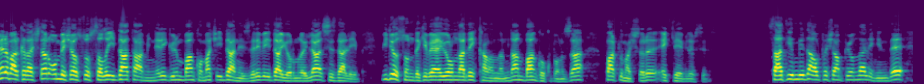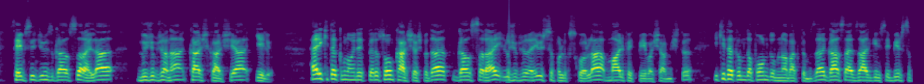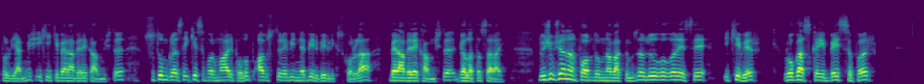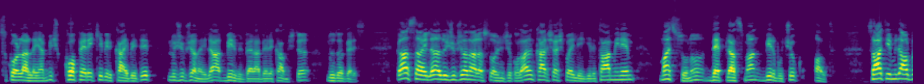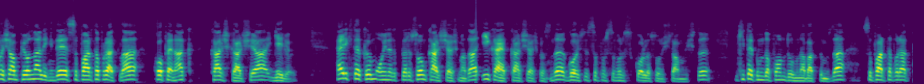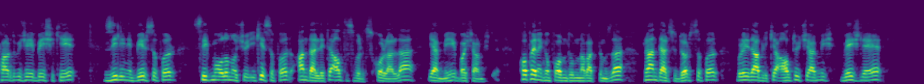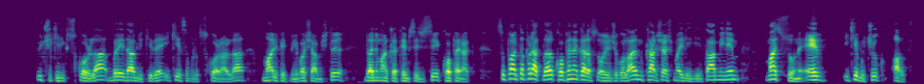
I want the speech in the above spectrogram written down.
Merhaba arkadaşlar. 15 Ağustos Salı iddia tahminleri, günün banko maç iddia analizleri ve iddia yorumlarıyla sizlerleyim. Video sonundaki veya yorumlardaki kanallarımdan banko kuponunuza farklı maçları ekleyebilirsiniz. Saat 21'de Avrupa Şampiyonlar Ligi'nde temsilcimiz Galatasaray'la Ljubljana karşı karşıya geliyor. Her iki takımın oynadıkları son karşılaşmada Galatasaray Ljubljana'yı 3-0'lık skorla mağlup etmeyi başarmıştı. İki takım da form durumuna baktığımızda Galatasaray Zalgiris'i 1-0 yenmiş, 2-2 berabere kalmıştı. Sturm Graz'ı 2-0 mağlup olup Avusturya Wien'le 1-1'lik skorla berabere kalmıştı Galatasaray. Ljubljana'nın form durumuna baktığımızda Ludogorets'i 2-1, Rogaska'yı 5-0 skorlarla yenmiş. Koper 2-1 kaybedip Ljubljana ile 1-1 berabere kalmıştı Ludogorets. Galatasaray ile Ljubljana arasında oynayacak olan karşılaşma ile ilgili tahminim maç sonu deplasman 1.5 alt. Saat 20'de Avrupa Şampiyonlar Ligi'nde Sparta Prag'la Kopenhag karşı karşıya geliyor. Her iki takım oynadıkları son karşılaşmada ilk ayak karşılaşmasında golsüz 0-0 skorla sonuçlanmıştı. İki takım da form durumuna baktığımızda Sparta Prag Pardubice'yi 5-2, Zilin'i 1-0, Sigma Olomouc'u 2-0, Anderlet'i 6-0'lık skorlarla yenmeyi başarmıştı. Kopenhag'ın form durumuna baktığımızda Randers'i 4-0, Breidablik'i 6-3 yenmiş, Vejle'ye 3-2'lik skorla Breidablik'i de 2-0'lık skorlarla mağlup etmeyi başarmıştı. Danimarka temsilcisi Kopenhag. Sparta Prag'la Kopenhag arasında oynayacak olan karşılaşma ile ilgili tahminim maç sonu ev 2.5 alt.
